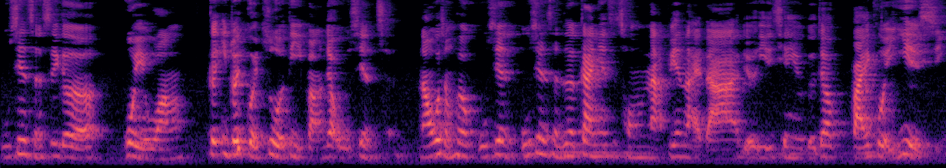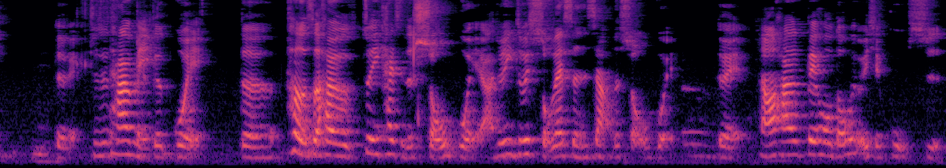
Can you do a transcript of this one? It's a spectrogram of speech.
无限城是一个鬼王跟一堆鬼住的地方，叫无限城。然后为什么会有无限无限城这个概念是从哪边来的啊？就以前有个叫百鬼夜行，对，就是它每个鬼的特色，还有最一开始的守鬼啊，就一直会守在身上的守鬼。对，然后它背后都会有一些故事，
